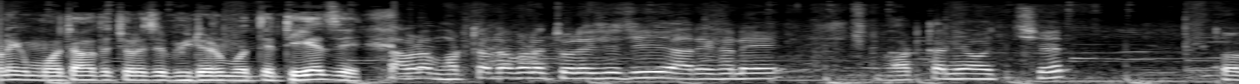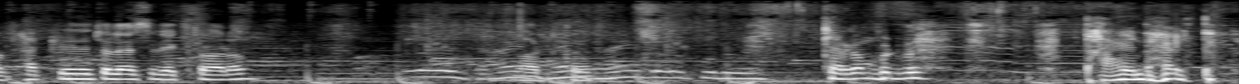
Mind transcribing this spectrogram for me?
অনেক মজা হতে চলেছে ভিডিওর মধ্যে ঠিক আছে? আমরা ভটকা দোকানে চলে এসেছি। আর এখানে ভটকা নেওয়া হচ্ছে। তো ফ্যাক্টরিতে চলে আসছে দেখতে পারো। ভটকা। কীরকম ফুটবে? ঠাই ঠাই ঠাই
